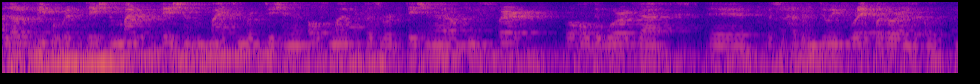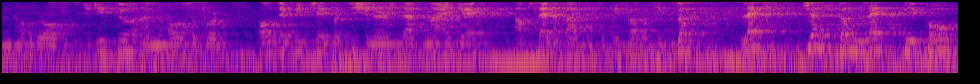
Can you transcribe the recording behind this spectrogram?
a lot of people's reputation, my reputation, my team reputation, and also my professor reputation. I don't think it's fair for all the work that uh, professor has been doing for Ecuador and, and overall for Jiu-Jitsu, and also for all the BJ practitioners that might get upset about this. Okay, so I don't think don't, Let's just don't let people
